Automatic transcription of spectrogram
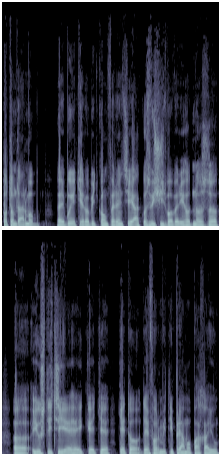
potom darmo e, budete robiť konferencie, ako zvyšiť dôveryhodnosť e, justície, hej, keď e, tieto deformity priamo páchajú e,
